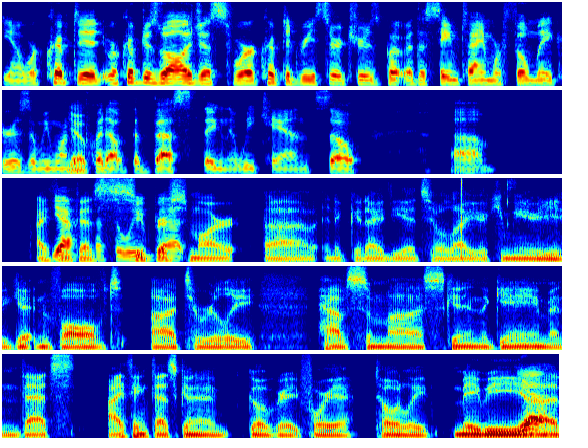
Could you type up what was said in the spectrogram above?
you know we're cryptid we're cryptozoologists we're cryptid researchers but at the same time we're filmmakers and we want yep. to put out the best thing that we can so um, I think yeah, that's, that's super smart uh, and a good idea to allow your community to get involved, uh, to really have some uh, skin in the game, and that's I think that's going to go great for you. Totally. Maybe yeah. Uh,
